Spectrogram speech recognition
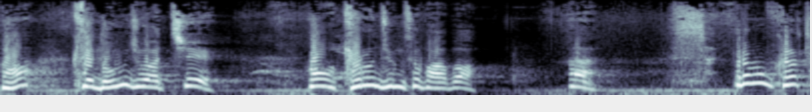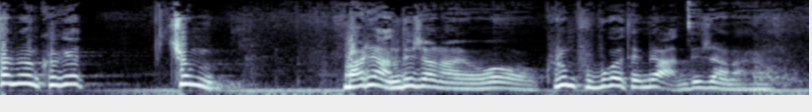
어? 그때 너무 좋았지? 어, 결혼 증서 봐봐. 아. 여러분, 그렇다면 그게 좀 말이 안 되잖아요. 그런 부부가 되면 안 되잖아요.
